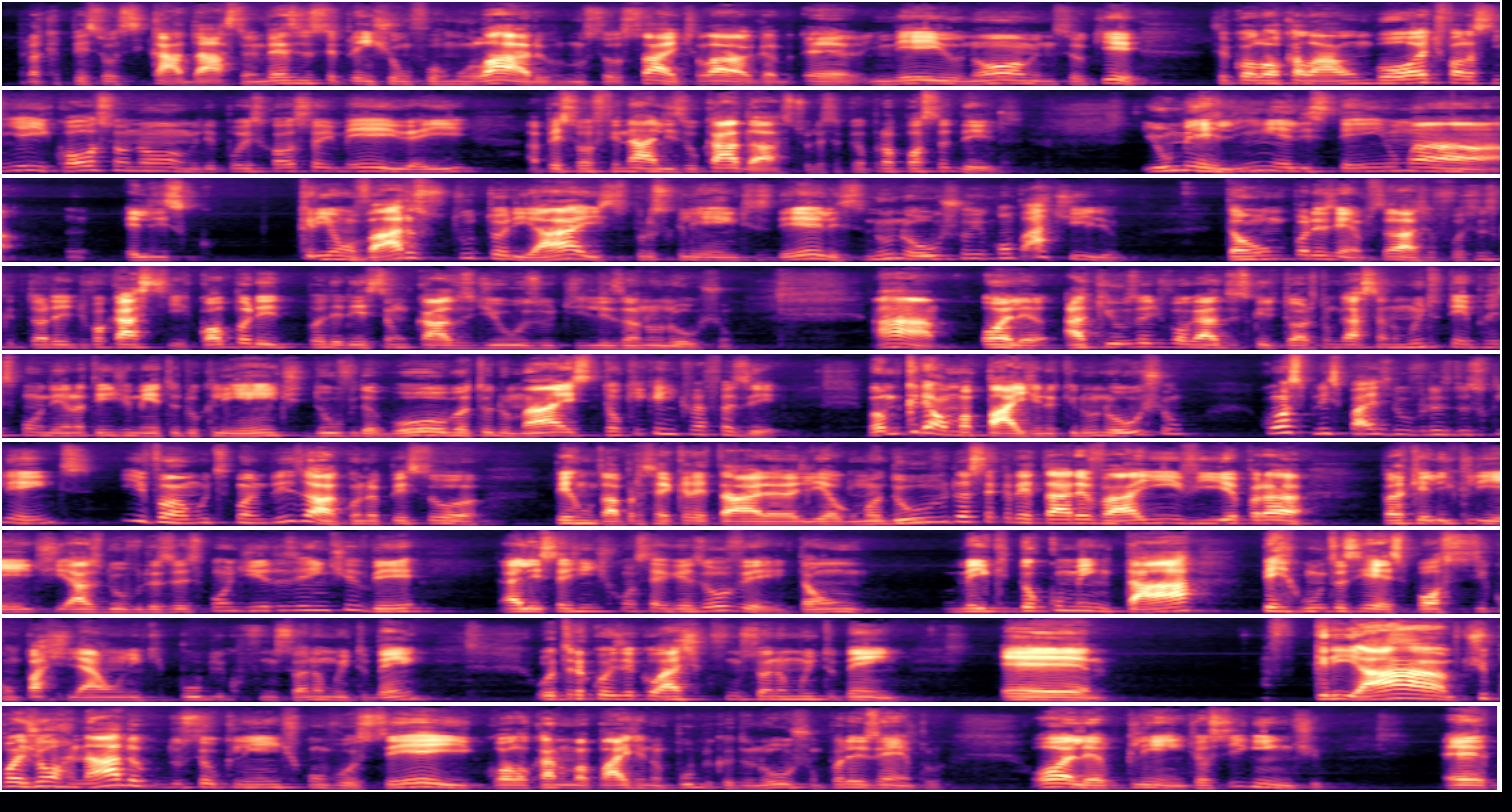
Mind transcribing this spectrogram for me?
para que a pessoa se cadastre. Ao invés de você preencher um formulário no seu site, lá, é, e-mail, nome, não sei o quê, você coloca lá um bot, fala assim, e aí, qual é o seu nome? Depois, qual é o seu e-mail? E aí a pessoa finaliza o cadastro. Essa é a proposta deles. E o Merlin, eles têm uma... Eles criam vários tutoriais para os clientes deles no Notion e compartilham. Então, por exemplo, sei lá, se eu fosse um escritório de advocacia, qual poderia ser um caso de uso utilizando o Notion? Ah, olha, aqui os advogados do escritório estão gastando muito tempo respondendo atendimento do cliente, dúvida boba, tudo mais. Então, o que, que a gente vai fazer? Vamos criar uma página aqui no Notion com as principais dúvidas dos clientes e vamos disponibilizar. Quando a pessoa perguntar para a secretária ali alguma dúvida, a secretária vai e envia para aquele cliente as dúvidas respondidas e a gente vê ali se a gente consegue resolver. Então, meio que documentar perguntas e respostas e compartilhar um link público funciona muito bem. Outra coisa que eu acho que funciona muito bem é criar, tipo, a jornada do seu cliente com você e colocar numa página pública do Notion, por exemplo. Olha, cliente, é o seguinte, é,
